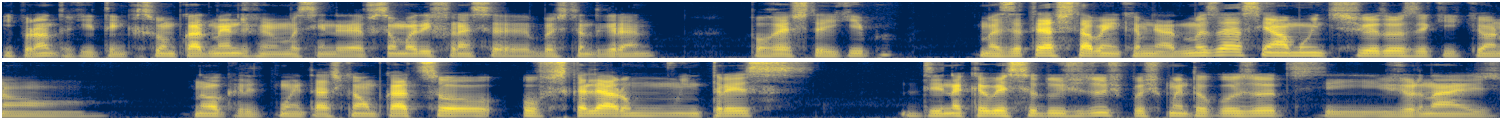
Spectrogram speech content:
e pronto, aqui tem que receber um bocado menos, mesmo assim deve ser uma diferença bastante grande para o resto da equipa. Mas até acho que está bem encaminhado. Mas assim, há muitos jogadores aqui que eu não, não acredito muito. Acho que é um bocado só. Houve se calhar um interesse de na cabeça dos Jesus, depois comentou com os outros e os jornais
